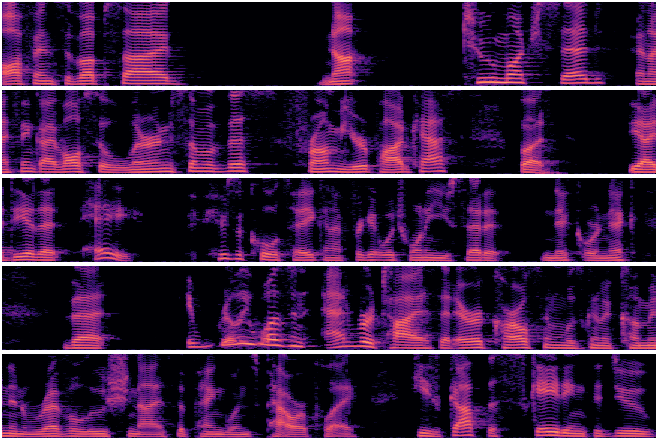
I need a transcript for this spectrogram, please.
Offensive upside, not too much said. And I think I've also learned some of this from your podcast. But the idea that, hey, here's a cool take, and I forget which one of you said it, Nick or Nick, that it really wasn't advertised that Erik Karlsson was going to come in and revolutionize the Penguins' power play. He's got the skating to do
